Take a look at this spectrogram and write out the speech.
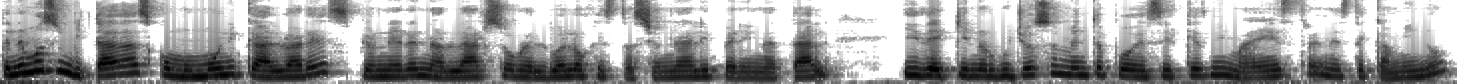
Tenemos invitadas como Mónica Álvarez, pionera en hablar sobre el duelo gestacional y perinatal, y de quien orgullosamente puedo decir que es mi maestra en este camino,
